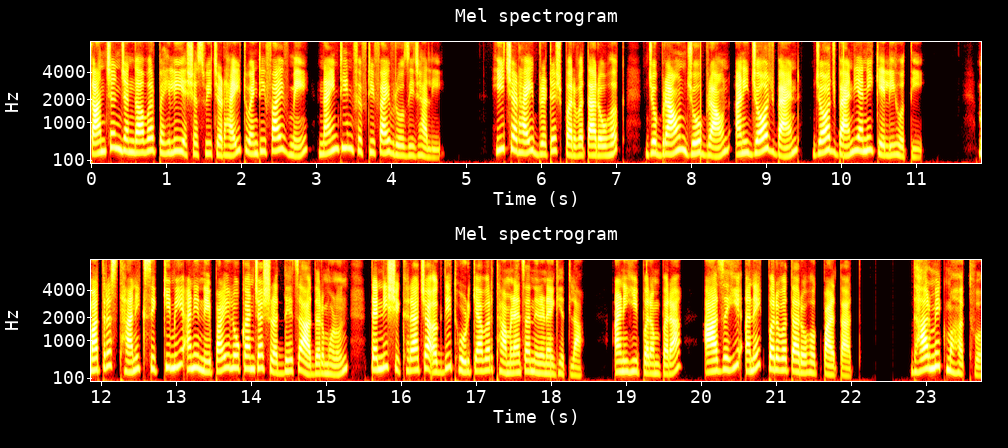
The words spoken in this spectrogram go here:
कांचनजंगावर पहिली यशस्वी चढाई twenty five May nineteen fifty five रोजी झाली. ही चढाई ब्रिटिश पर्वतारोहक जो ब्राउन जो ब्राउन आणि जॉर्ज बँड जॉर्ज बँड यांनी केली होती. मात्र स्थानिक सिक्कीमी आणि नेपाळी लोकांच्या श्रद्धेचा आदर म्हणून त्यांनी शिखराच्या अगदी थोडक्यावर थांबण्याचा निर्णय घेतला आणि ही परंपरा आजही अनेक पर्वतारोहक पाळतात. धार्मिक महत्त्व.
